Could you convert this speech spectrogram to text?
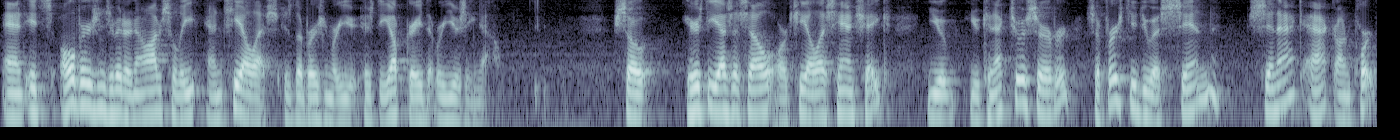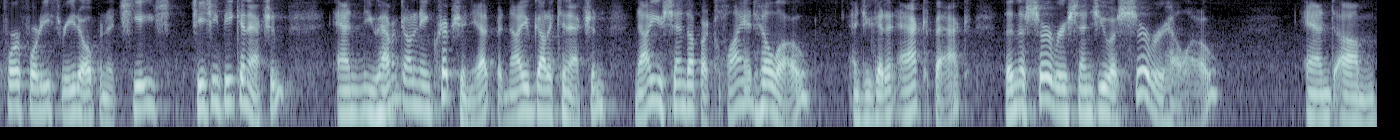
and it's all versions of it are now obsolete, and TLS is the version we're is the upgrade that we're using now. So here's the SSL or TLS handshake. You you connect to a server. So first you do a SYN SYN-ACK ACK on port 443 to open a TCP connection, and you haven't got an encryption yet, but now you've got a connection. Now you send up a client hello, and you get an ACK back. Then the server sends you a server hello, and um,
